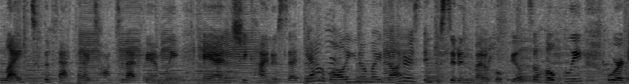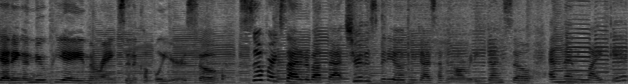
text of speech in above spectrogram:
liked the fact that I talked to that family and she kind of said, yeah, well, you know, my daughter is interested in the medical field. So hopefully we're getting a new PA in the ranks in a couple years. So super excited about that. Share this video if you guys haven't already done so and then like it.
